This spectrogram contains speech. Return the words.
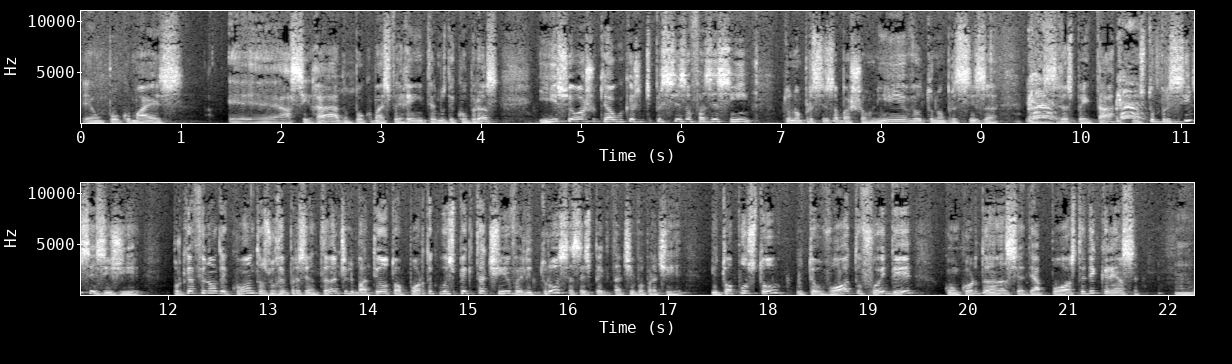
é, um pouco mais é, acirrada, um pouco mais ferrenha em termos de cobrança, e isso eu acho que é algo que a gente precisa fazer sim. Tu não precisa baixar o nível, tu não precisa é, desrespeitar, mas tu precisa exigir. Porque afinal de contas, o representante ele bateu a tua porta com expectativa, ele trouxe essa expectativa para ti e tu apostou. O teu voto foi de concordância, de aposta e de crença. Hum.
